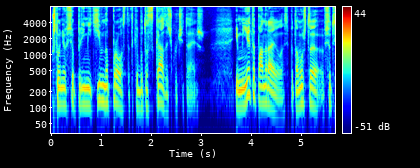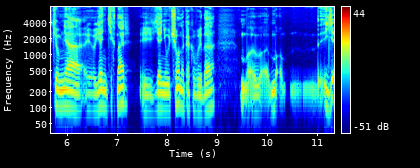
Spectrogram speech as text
что у него все примитивно просто, ты как будто сказочку читаешь. И мне это понравилось, потому что все-таки у меня, э, я не технарь, я не ученый, как вы, да, м, я,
